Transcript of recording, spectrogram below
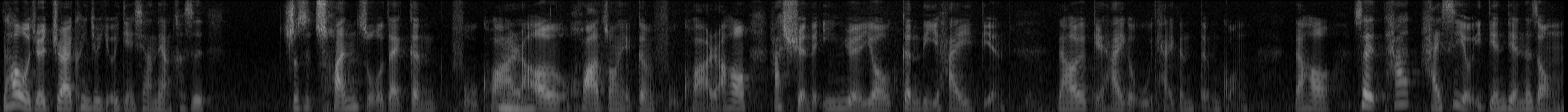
然后我觉得 drag queen 就有一点像那样，可是。就是穿着在更浮夸，嗯，然后化妆也更浮夸，然后他选的音乐又更厉害一点，然后又给他一个舞台跟灯光，然后所以他还是有一点点那种，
